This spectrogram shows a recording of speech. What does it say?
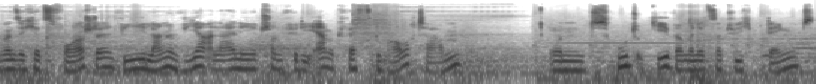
wenn man sich jetzt vorstellt, wie lange wir alleine jetzt schon für die Erbe-Quests gebraucht haben. Und gut, okay, wenn man jetzt natürlich bedenkt,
